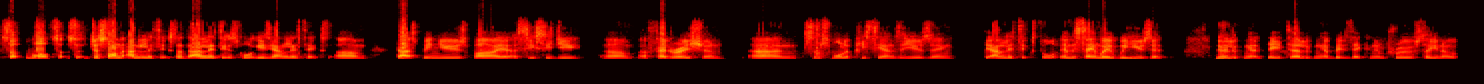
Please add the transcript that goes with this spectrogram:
so well, so, so just on analytics, so the analytics is called Easy Analytics. Um, that's been used by a CCG, um, a federation, and some smaller PCNs are using the analytics tool in the same way we use it. Yeah. They're looking at data, looking at bits they can improve. So, you know,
